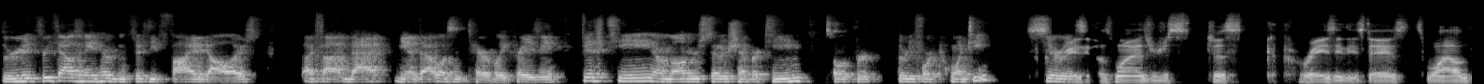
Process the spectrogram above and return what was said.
three three thousand eight hundred and fifty five dollars. I thought that, you know, that wasn't terribly crazy. 15, Armand Rousseau Chambertin sold for 34.20. Serious. Crazy. Those wines are just just crazy these days. It's wild.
